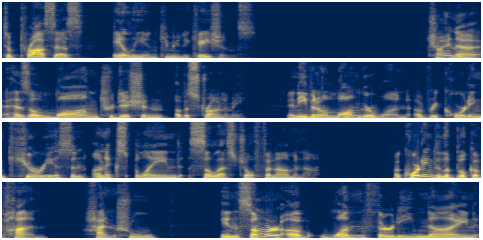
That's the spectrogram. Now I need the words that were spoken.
to process alien communications. China has a long tradition of astronomy, and even a longer one of recording curious and unexplained celestial phenomena. According to the Book of Han, Han Shu, in summer of 139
